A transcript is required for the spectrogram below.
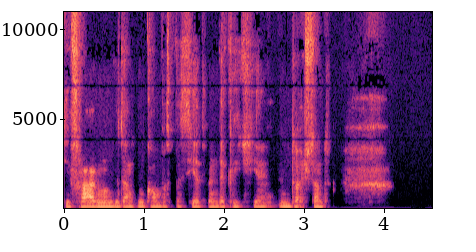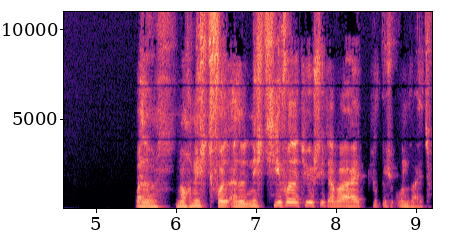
die Fragen und Gedanken kommen, was passiert, wenn der Krieg hier in Deutschland also noch nicht vor, also nicht hier vor der Tür steht, aber halt wirklich unweit.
